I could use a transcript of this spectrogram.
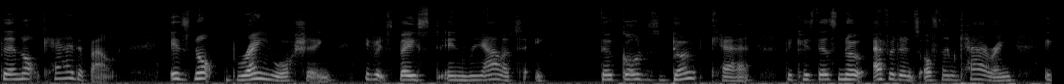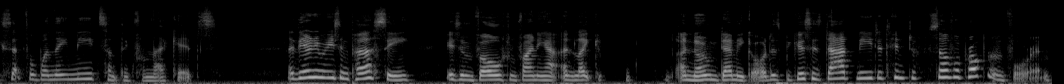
they're not cared about. It's not brainwashing if it's based in reality. The gods don't care because there's no evidence of them caring except for when they need something from their kids. Like the only reason Percy is involved in finding out and like a known demigod is because his dad needed him to solve a problem for him.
